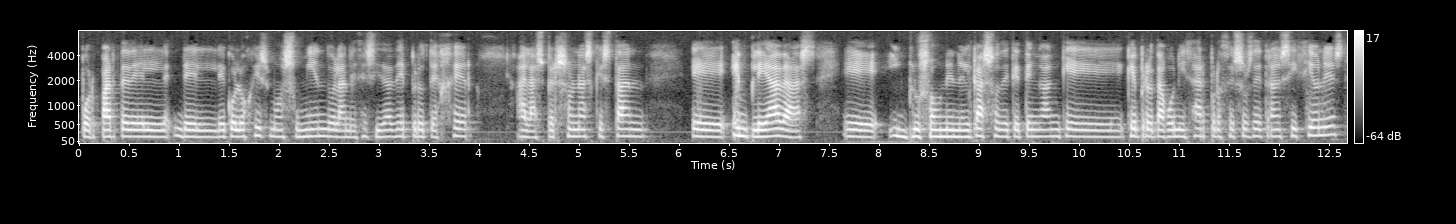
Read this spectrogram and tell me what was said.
por parte del ecologismo asumiendo la necesidad de proteger a las personas que están eh, empleadas, eh, incluso aún en el caso de que tengan que, protagonizar procesos de transiciones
